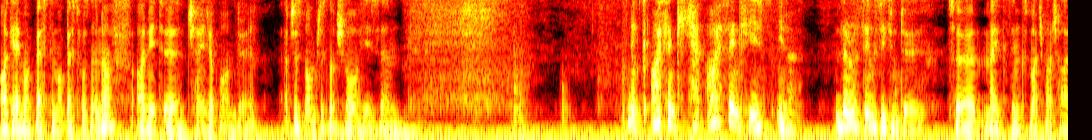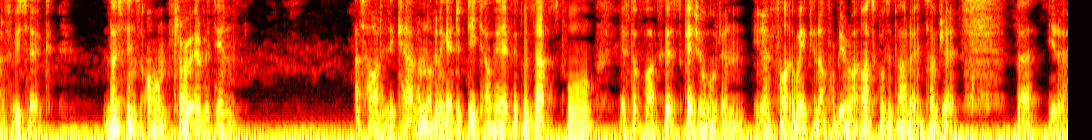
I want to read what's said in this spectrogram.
I gave my best and my best wasn't enough. I need to change up what I'm doing. I just, I'm just not sure he's. Um, look, I think he can. I think he's. You know, there are things he can do to make things much, much harder for Usyk. Those things aren't throw everything as hard as you can. I'm not going to get into detail here because that's for if the fights get scheduled and you know fight week, and I'll probably write articles about it in some shit. But you know,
